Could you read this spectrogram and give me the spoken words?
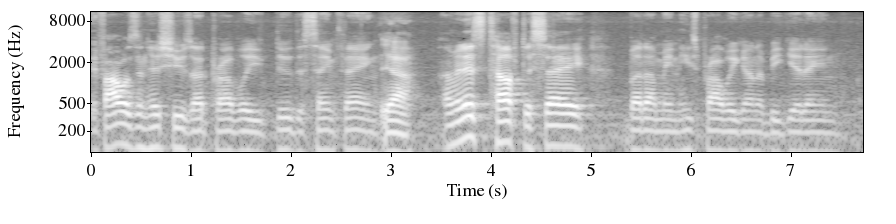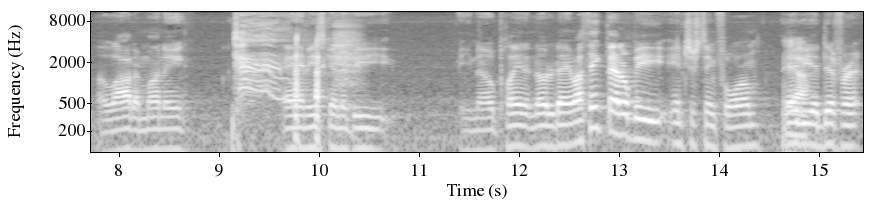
if I was in his shoes, I'd probably do the same thing. Yeah, I mean, it's tough to say, but I mean, he's probably going to be getting a lot of money, and he's going to be, you know, playing at Notre Dame. I think that'll be interesting for him. Maybe Yeah. a different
